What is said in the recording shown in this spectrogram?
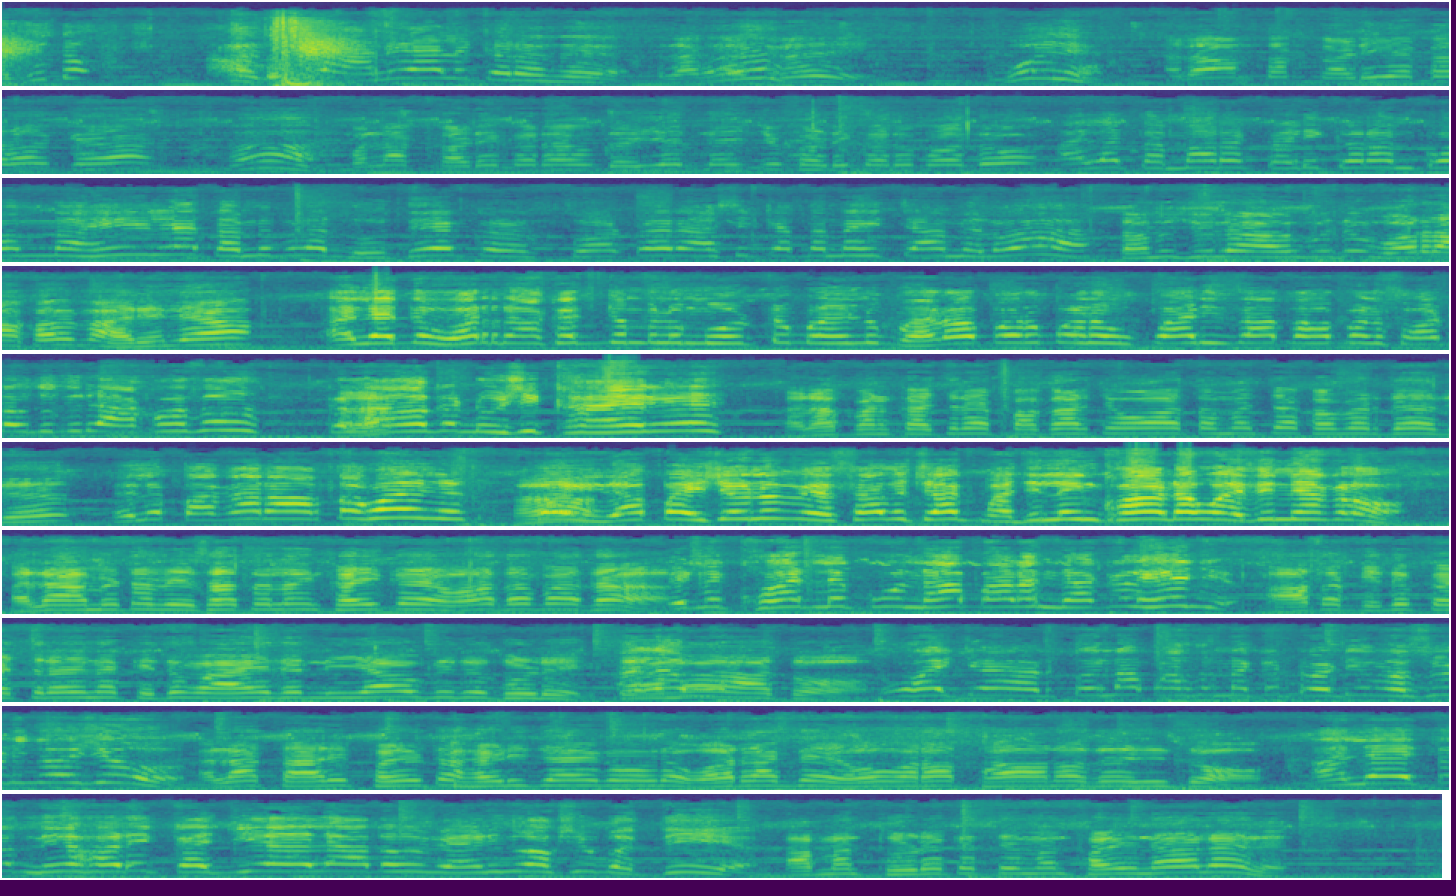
હજુ તો હજુ આલે આલે કરે છે. અલા? કચરાય બોલ. અરે આમ તો કડી કરો કે? હા. પેલા કડી કરાવ દઈએ જ નહીં છું કડી કરું બધો. અલે તમારે કડી કરવાનું કોમ નહીં લે. તમે પેલા દૂધે સોટો રાશી કેતા નહીં ચા મેલવા તમે શું લે આવું બધું વર રાખો મારી લે? અલે તો વર રાખે જ કેમ? પેલું મોટું બહેનું ભરા પર પણ ઉપાડી જાતો પણ સોટો દૂધ રાખો છો? કે કે ડોશી ખાય કે અરે પણ કચરા પગાર ચો તમે ત્યાં ખબર છે દે એટલે પગાર આવતો હોય ને તો હીરા પૈસા નું વેસા તો ચાક ભાજી લઈને ખોડા અહીંથી નીકળો. અલા અમે તો વેસાતો લઈને ખાઈ ગયા વાત પાછા એટલે ખો એટલે કોઈ ના પાડે નીકળે હે જ. આ તો કીધું કચરા ને કીધું વાય છે લઈ આવું કીધું થોડીક. તેમાં આ તો. ઓય છે અડતો ના પાછો ના કે ટોટી વસૂડી છું. અલા તારી ફળી તો હડી જાય કે તો વર રાખ દે એવો વરાત થવાનો છે દીધો અલે એ તો ને હળી કજી અલે આ તો હું વેણી નોખશું બધી. આ મને થોડે કે તે મને ફળી ના લે ને.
